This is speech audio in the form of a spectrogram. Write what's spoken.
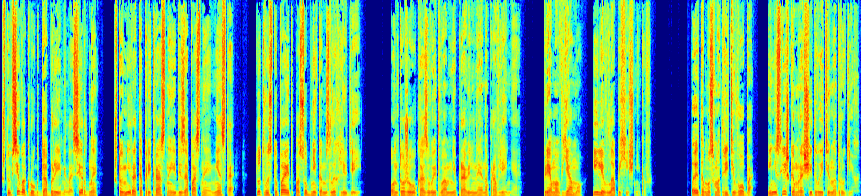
что все вокруг добры и милосердны, что мир — это прекрасное и безопасное место, тут выступает пособником злых людей. Он тоже указывает вам неправильное направление, прямо в яму или в лапы хищников. Поэтому смотрите в оба и не слишком рассчитывайте на других.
